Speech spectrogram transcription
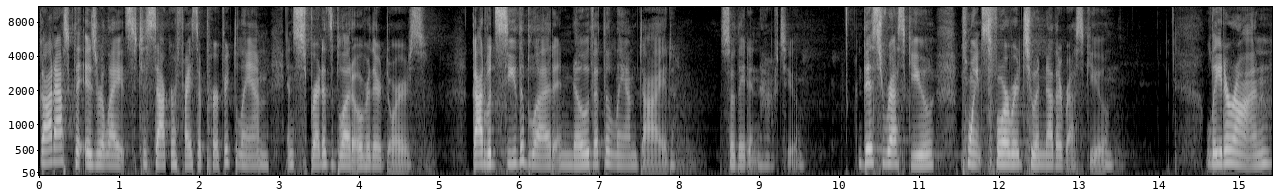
God asked the Israelites to sacrifice a perfect lamb and spread its blood over their doors. God would see the blood and know that the lamb died, so they didn't have to. This rescue points forward to another rescue. Later on,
